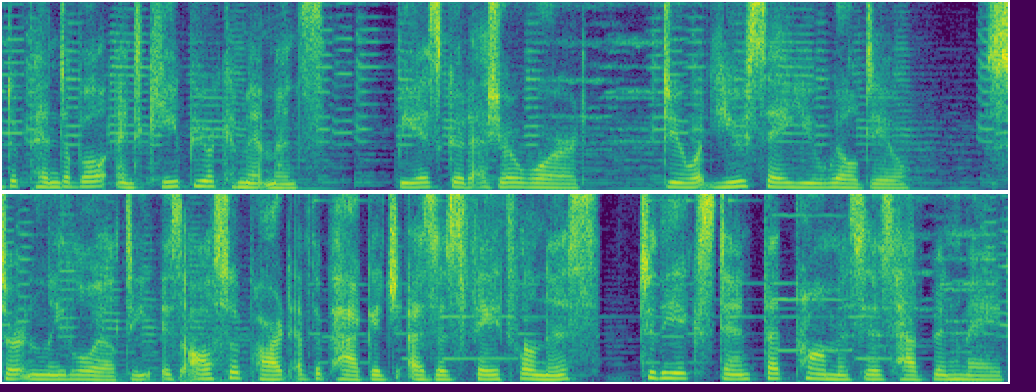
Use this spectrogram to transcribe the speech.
dependable and keep your commitments. Be as good as your word. Do what you say you will do. Certainly, loyalty is also part of the package, as is faithfulness, to the extent that promises have been made.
